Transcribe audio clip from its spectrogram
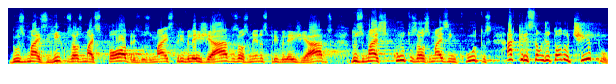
dos mais ricos aos mais pobres, dos mais privilegiados aos menos privilegiados, dos mais cultos aos mais incultos, há cristão de todo tipo.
